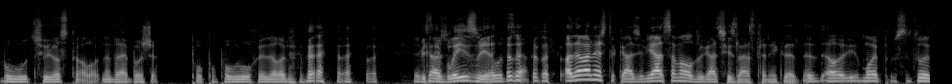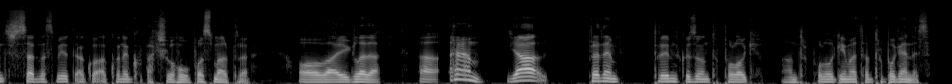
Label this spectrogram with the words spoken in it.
Evoluciju i ostalo, ne daj Bože, po, po, po gluhe delega. Mi se blizu je. A da vam nešto kažem, ja sam malo drugačiji znanstvenik. Moj student će sad nasmijeti ako, ako neko baš ovo posmatra ovaj, gleda. Ja predajem predmet zove antropologiju. Antropologija imate antropogenez.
